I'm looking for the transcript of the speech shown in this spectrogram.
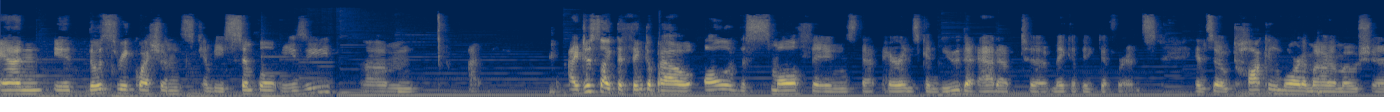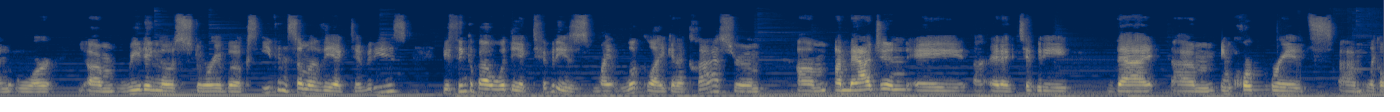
And it, those three questions can be simple and easy. Um, I, just like to think about all of the small things that parents can do that add up to make a big difference. And so, talking more about emotion or um, reading those storybooks, even some of the activities, If you think about what the activities might look like in a classroom, um, imagine a an activity that um, incorporates um, like a,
